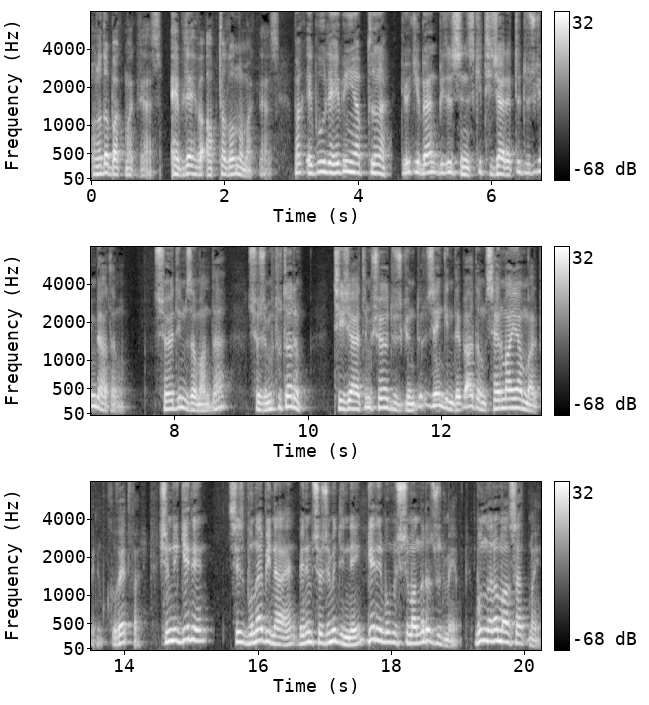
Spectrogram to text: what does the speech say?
Ona da bakmak lazım. Ebleh ve aptal olmamak lazım. Bak Ebu Leheb'in yaptığına diyor ki ben bilirsiniz ki ticarette düzgün bir adamım. Söylediğim zaman da sözümü tutarım. Ticaretim şöyle düzgündür. Zengin de bir adamım. Sermayem var benim. Kuvvet var. Şimdi gelin siz buna binaen benim sözümü dinleyin. Gelin bu Müslümanlara zulmeyin. Bunlara mal satmayın.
